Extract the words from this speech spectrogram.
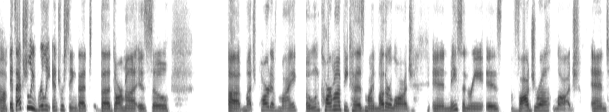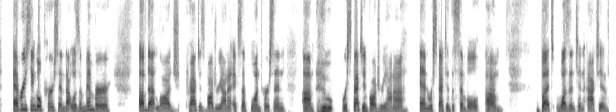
um, it's actually really interesting that the Dharma is so uh, much part of my own karma because my mother lodge in Masonry is Vajra Lodge. And every single person that was a member of that lodge practiced Vajrayana except one person um, who respected Vajrayana and respected the symbol, um, but wasn't an active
